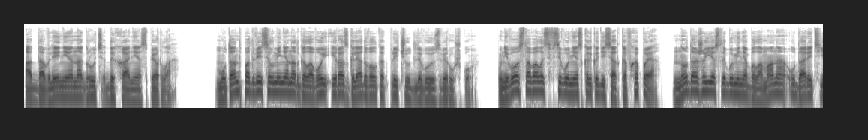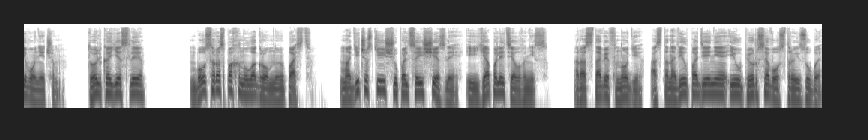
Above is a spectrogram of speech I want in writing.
От давления на грудь дыхание сперло. Мутант подвесил меня над головой и разглядывал как причудливую зверушку. У него оставалось всего несколько десятков ХП, но даже если бы у меня была мана, ударить его нечем. Только если... Босс распахнул огромную пасть. Магические щупальца исчезли, и я полетел вниз. Расставив ноги, остановил падение и уперся в острые зубы.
